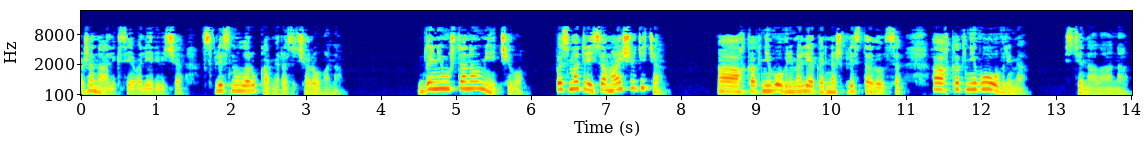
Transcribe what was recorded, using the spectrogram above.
жена Алексея Валерьевича, всплеснула руками разочарованно. — Да неужто она умеет чего? Посмотри, сама еще дитя. Ах, как не вовремя лекарь наш приставился! Ах, как не вовремя! — стенала она.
